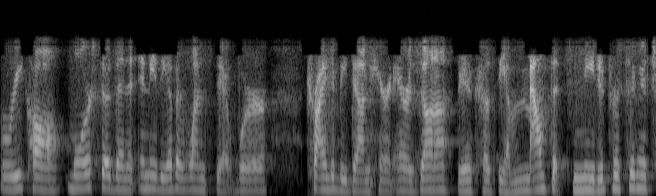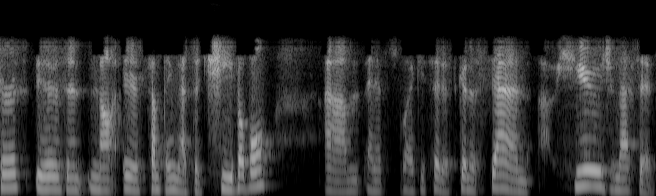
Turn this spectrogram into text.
recall more so than any of the other ones that were trying to be done here in Arizona because the amount that's needed for signatures isn't not is something that's achievable. Um, and it's like you said, it's going to send a huge message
